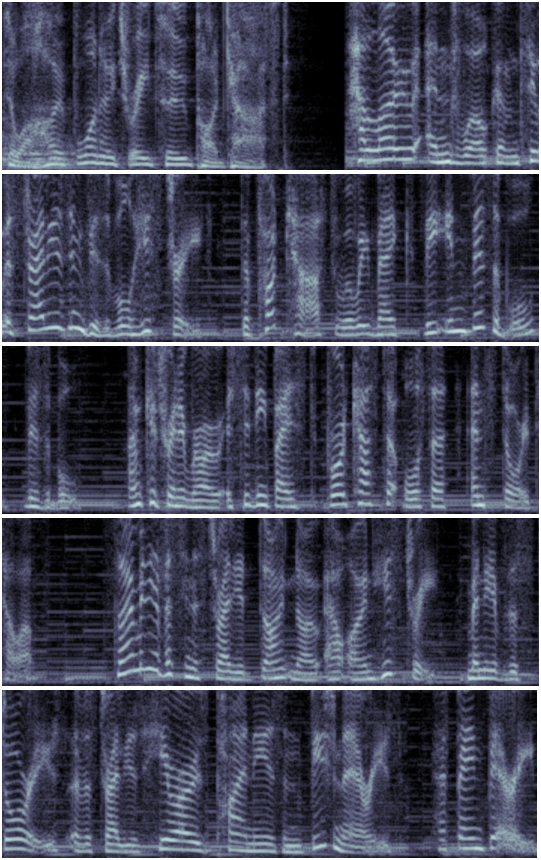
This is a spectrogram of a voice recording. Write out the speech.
to a Hope 1032 podcast. Hello and welcome to Australia's Invisible History, the podcast where we make the invisible visible. I'm Katrina Roe, a Sydney based broadcaster, author, and storyteller. So many of us in Australia don't know our own history. Many of the stories of Australia's heroes, pioneers, and visionaries have been buried.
